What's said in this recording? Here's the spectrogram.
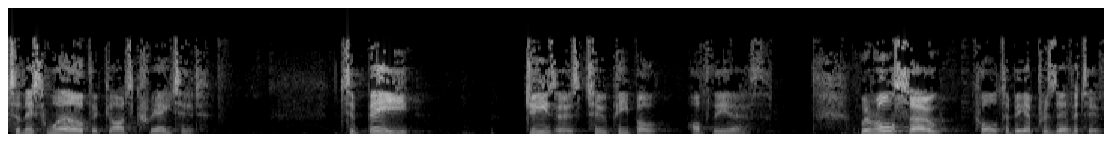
to this world that God's created. To be Jesus to people of the earth. We're also called to be a preservative.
